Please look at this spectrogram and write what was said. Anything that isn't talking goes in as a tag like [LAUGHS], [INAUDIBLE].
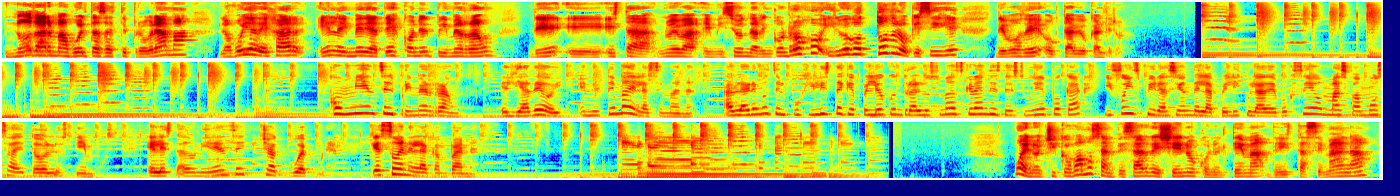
no dar más vueltas a este programa, los voy a dejar en la inmediatez con el primer round de eh, esta nueva emisión de Rincón Rojo y luego todo lo que sigue de voz de Octavio Calderón. Comienza el primer round. El día de hoy, en el tema de la semana, hablaremos del pugilista que peleó contra los más grandes de su época y fue inspiración de la película de boxeo más famosa de todos los tiempos, el estadounidense Chuck Wepner. Que suene la campana. Bueno chicos, vamos a empezar de lleno con el tema de esta semana.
